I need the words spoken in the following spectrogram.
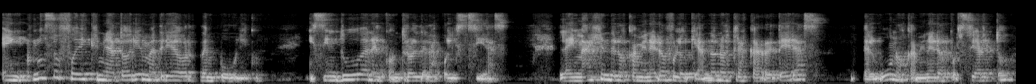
e incluso fue discriminatoria en materia de orden público, y sin duda en el control de las policías. La imagen de los camioneros bloqueando nuestras carreteras de algunos camioneros, por cierto,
